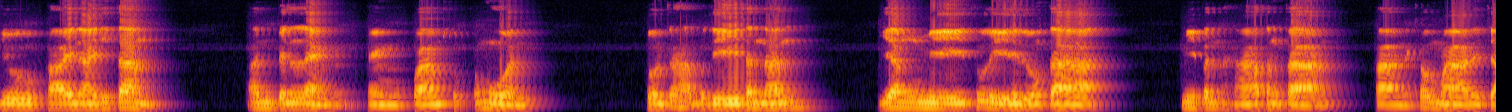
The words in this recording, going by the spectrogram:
อยู่ภายในที่ตั้ง อันเป็นแหล่งแห่งความสุขทั้งมวล ส่วนขหบดีท่านนั้น ยังมีทุลีในดวงตา มีปัญหาต่างๆ ผ่านเข้ามาในใจ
